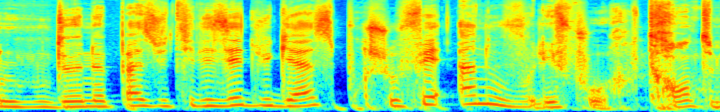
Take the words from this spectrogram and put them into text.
de ne pas utiliser du gaz pour chauffer à nouveau les fours. 30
